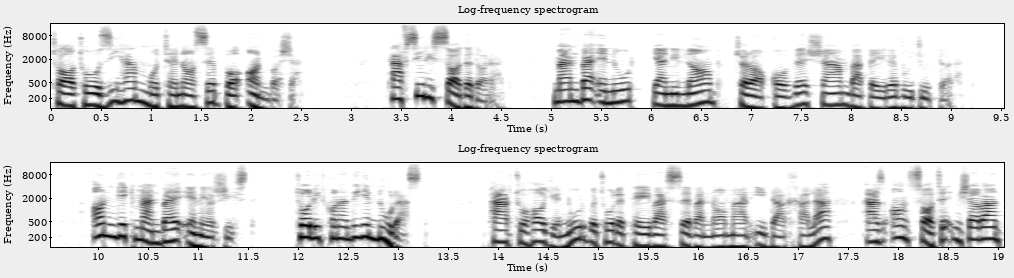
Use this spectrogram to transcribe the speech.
تا توضیح هم متناسب با آن باشد. تفسیری ساده دارد. منبع نور یعنی لامپ، چراغ قوه، شم و غیره وجود دارد. آن یک منبع انرژی است. تولید کننده نور است. پرتوهای نور به طور پیوسته و نامرئی در خلا از آن ساطع می شوند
